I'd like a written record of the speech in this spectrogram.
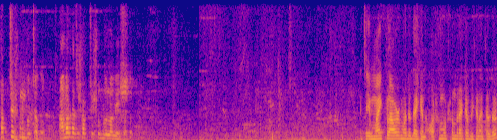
সবচেয়ে সুন্দর চাদর। আমার কাছে সবচেয়ে সুন্দর লাগে এই চাদর। আচ্ছা এই মাইক ফ্লাওয়ার মধ্যে দেখেন অসম্ভব সুন্দর একটা বিছানা চাদর।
